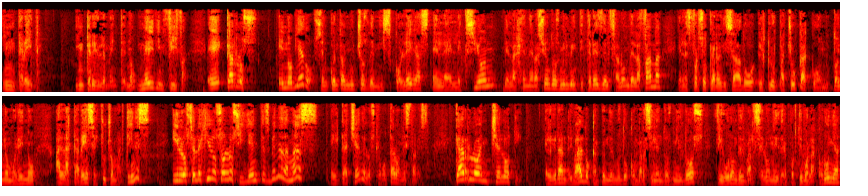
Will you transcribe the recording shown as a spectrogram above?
Increíble. Increíblemente, ¿no? Made in FIFA. Eh, Carlos, en Oviedo se encuentran muchos de mis colegas en la elección de la generación 2023 del Salón de la Fama, el esfuerzo que ha realizado el Club Pachuca con Toño Moreno a la cabeza y Chucho Martínez. Y los elegidos son los siguientes. Ve nada más el caché de los que votaron esta vez. Carlo Ancelotti, el gran Rivaldo, campeón del mundo con Brasil en 2002, figurón del Barcelona y del Deportivo La Coruña.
